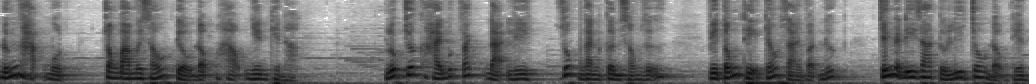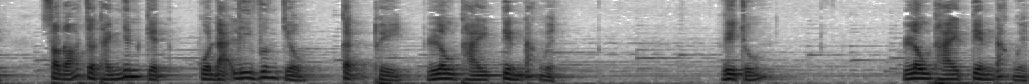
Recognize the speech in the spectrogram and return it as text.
Đứng hạng một trong 36 tiểu động hạo nhiên thiên hạ. Lúc trước hai bức vách đại ly Giúp ngăn cơn sóng dữ, Vì Tống Thị kéo dài vận nước, Chính là đi ra từ Ly Châu Động Thiên. Sau đó trở thành nhân kiệt của Đại Ly Vương Triều, Cận Thủy, Lâu Thai Tiên Đắc Nguyệt. Ghi chú. Lâu Thai Tiên Đắc Nguyệt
